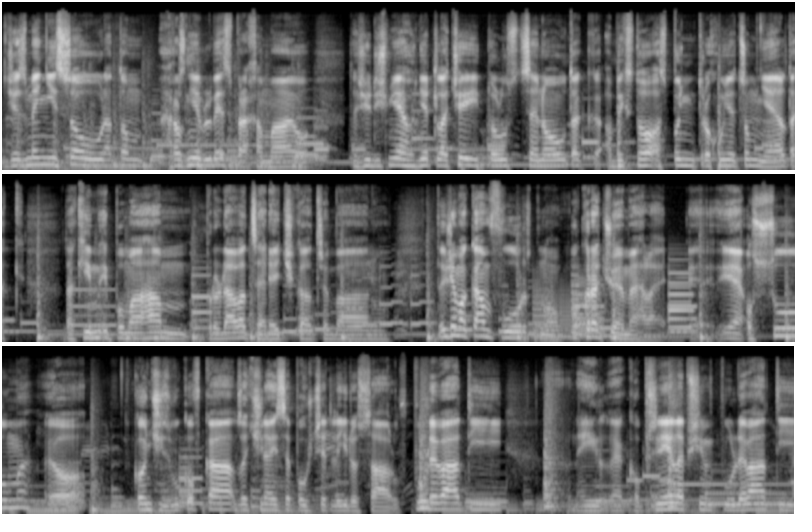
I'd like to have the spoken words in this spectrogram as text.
jazzmeni jsou na tom hrozně blbě s prachama, jo takže když mě hodně tlačí dolů s cenou, tak abych z toho aspoň trochu něco měl, tak, tak jim i pomáhám prodávat CDčka třeba, no. Takže makám furt, no, pokračujeme, hele. Je, je 8, jo, končí zvukovka, začínají se pouštět lidi do sálu. V půl devátý, nej, jako při nejlepším půl devátý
